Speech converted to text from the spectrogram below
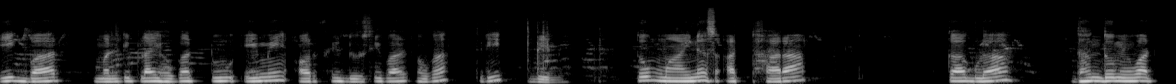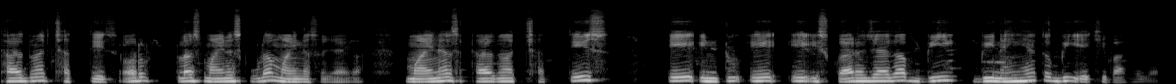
एक बार मल्टीप्लाई होगा टू ए में और फिर दूसरी बार होगा थ्री बी में। तो माइनस अट्ठारह का गुड़ा धन दो में हुआ अट्ठारह दुना छत्तीस और प्लस माइनस का गुड़ा माइनस हो जाएगा। माइनस अट्ठारह दुना छत्तीस ए इंटू ए ए स्क्वायर हो जाएगा। बी बी नहीं है तो बी एक ही बार हो जाएगा।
